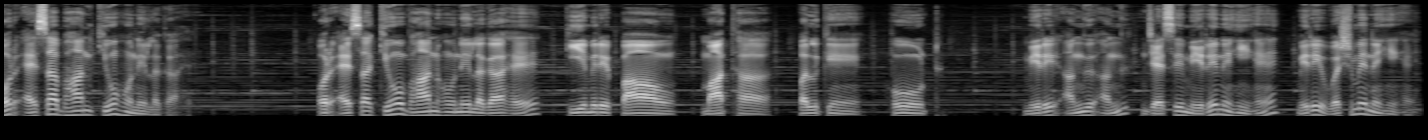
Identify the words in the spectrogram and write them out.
और ऐसा भान क्यों होने लगा है? और ऐसा क्यों भान होने लगा है कि ये मेरे पाँव, माथा, पलकें, होठ, मेरे अंग अंग जैसे मेरे नहीं हैं, मेरे वश में नहीं हैं।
